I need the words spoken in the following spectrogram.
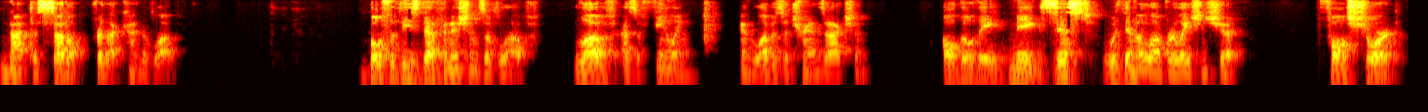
not to settle for that kind of love. Both of these definitions of love, love as a feeling and love as a transaction, although they may exist within a love relationship, fall short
